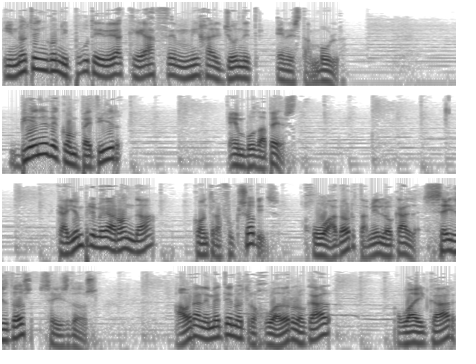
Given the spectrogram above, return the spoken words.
Y no tengo ni puta idea qué hace Michael Junit en Estambul. Viene de competir en Budapest. Cayó en primera ronda contra Fuxovic, jugador también local, 6-2, 6-2. Ahora le meten otro jugador local, Wildcard,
